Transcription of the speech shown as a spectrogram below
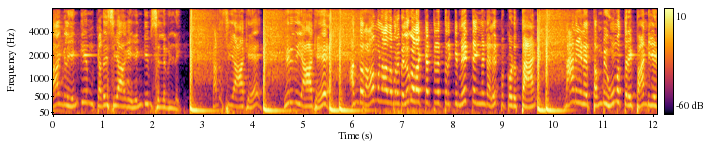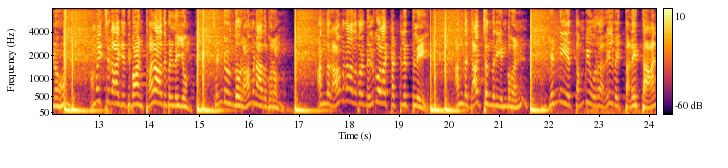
நாங்கள் எங்கேயும் கடைசியாக எங்கேயும் செல்லவில்லை. கடைசியாக இறுதியாக அந்த ராமநாதபுரம் எழுகொல கட்டிடத்திற்கு மேட்டை என்று அழைப்பு கொடுத்தான். நானே என தம்பி ஊமத்துறை பாண்டியனும் அமைச்சராகிய திவான் தானா ராமநாதபுரம். அந்த ராமநாதபுரம் எல்கோலா கட்டிடத்திலே அந்த ஜாச்சந்திரி என்பவன் எண்ணிய தம்பி ஒரு அறையில் வைத்து அடைத்தான்.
